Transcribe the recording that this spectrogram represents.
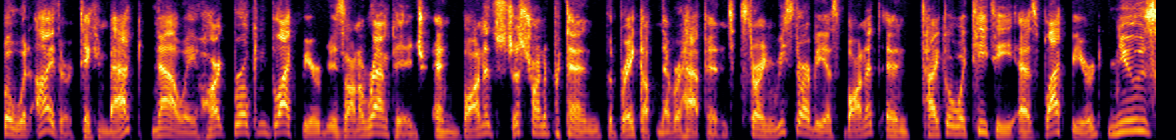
but would either take him back? Now, a heartbroken Blackbeard is on a rampage, and Bonnet's just trying to pretend the breakup never happened. Starring Rhys Darby as Bonnet and Taika Waititi as Blackbeard, news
